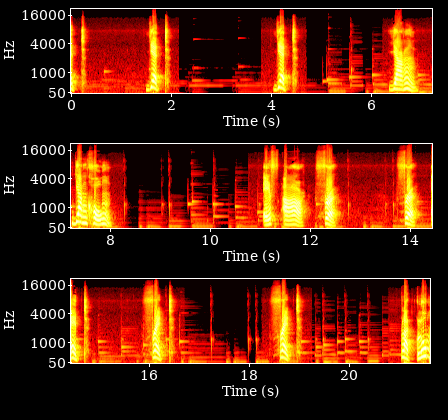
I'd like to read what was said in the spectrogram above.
et yet yet ยัง ยังคง fr fr fr et fret fret กลัดกลุ้ม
